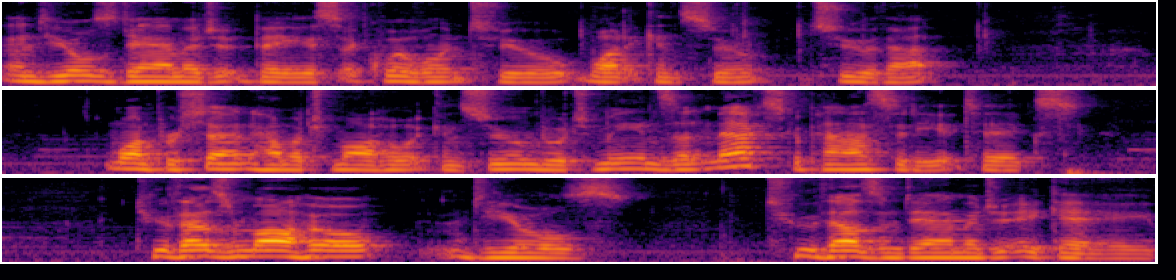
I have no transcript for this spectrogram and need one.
and deals damage at base equivalent to what it consumed to that 1% how much Mahou it consumed, which means that at max capacity it takes 2000 Mahou, deals 2000 damage, aka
